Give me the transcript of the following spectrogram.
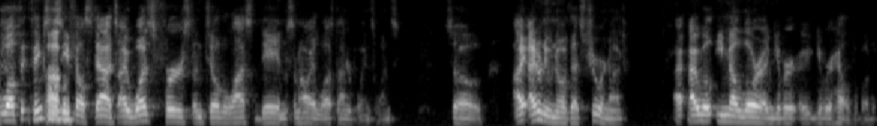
well, th- thanks to Um, CFL stats, I was first until the last day, and somehow I lost 100 points once. So I, I don't even know if that's true or not. I, I will email Laura and give her uh, give her help about it.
